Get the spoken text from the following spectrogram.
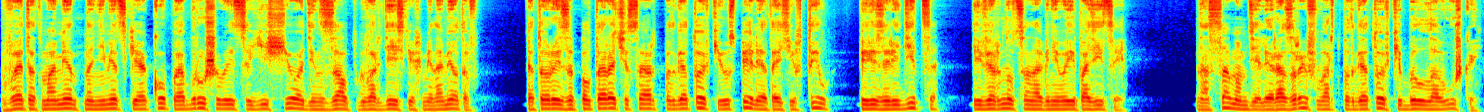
В этот момент на немецкие окопы обрушивается еще один залп гвардейских минометов, которые за полтора часа артподготовки успели отойти в тыл, перезарядиться и вернуться на огневые позиции. На самом деле разрыв в артподготовке был ловушкой.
